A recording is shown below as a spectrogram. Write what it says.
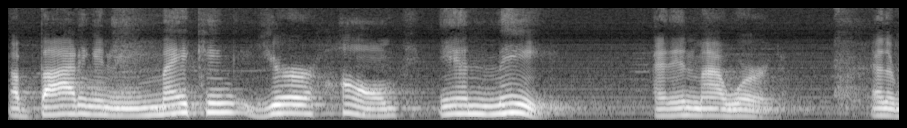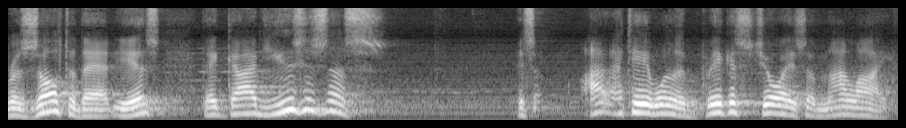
abiding in making your home in me and in my word. And the result of that is that God uses us. It's, I, I tell you, one of the biggest joys of my life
